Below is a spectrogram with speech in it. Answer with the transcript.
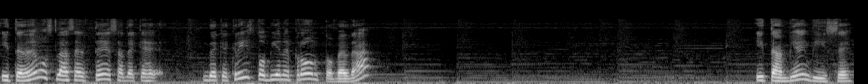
Y tenemos la certeza de que, de que Cristo viene pronto, ¿verdad? Y también dice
